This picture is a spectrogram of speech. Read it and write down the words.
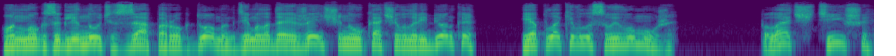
Он мог заглянуть за порог дома, где молодая женщина укачивала ребенка и оплакивала своего мужа. «Плачь тише»,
